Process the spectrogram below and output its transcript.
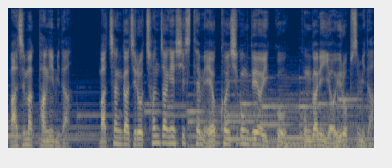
마지막 방입니다. 마찬가지로 천장에 시스템 에어컨 시공되어 있고 공간이 여유롭습니다.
